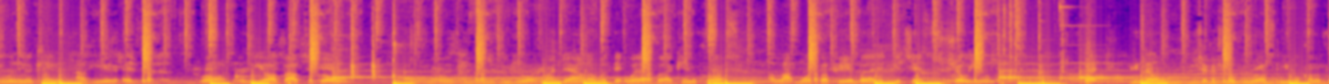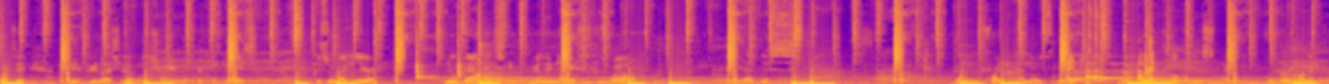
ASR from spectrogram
You New King out here at the Ross, and we are about to go. So I'm going to give you a rundown of what, the, what, I, what I came across. A lot more stuff here, but I didn't get a chance to show you. But you know, check out your local Ross, and you will come across it. I see a free light shit I want to show you real quick. That's nice. This one right here, New Balance, really nice as well. And you have this one in the front. I know Nike. I like the look of this Nike. So for the women,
